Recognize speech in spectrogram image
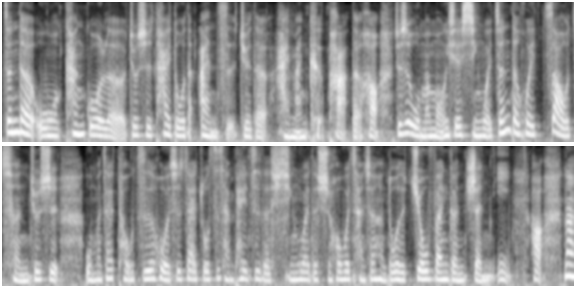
真的，我看过了就是太多的。案子觉得还蛮可怕的哈，就是我们某一些行为真的会造成，就是我们在投资或者是在做资产配置的行为的时候，会产生很多的纠纷跟争议。好，那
